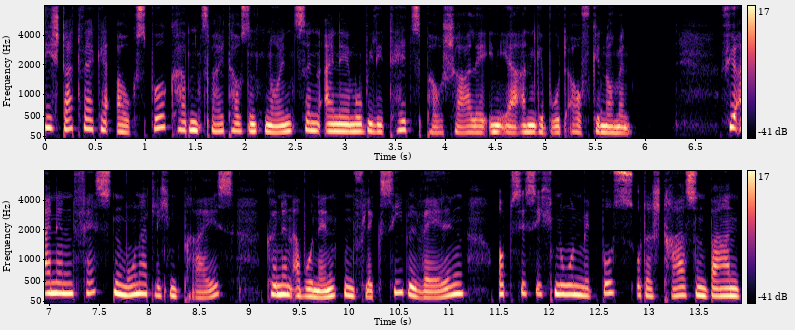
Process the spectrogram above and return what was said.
Die Stadtwerke Augsburg haben 2019 eine Mobilitätspauschale in ihr Angebot aufgenommen. Für einen festen monatlichen Preis können Abonnenten flexibel wählen, ob sie sich nun mit Bus oder Straßenbahn,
